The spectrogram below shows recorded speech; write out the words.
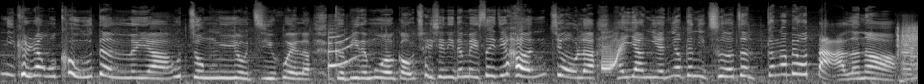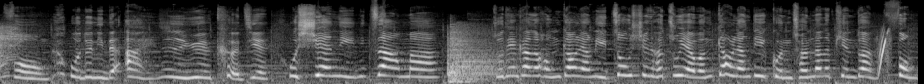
你可让我苦等了呀！我终于有机会了。隔壁的木耳狗垂涎你的美色已经很久了，还扬言要跟你车震，刚刚被我打了呢。风，我对你的爱日月可见，我炫你，你知道吗？昨天看了《红高粱》里周迅和朱亚文高粱地滚床单的片段，风，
